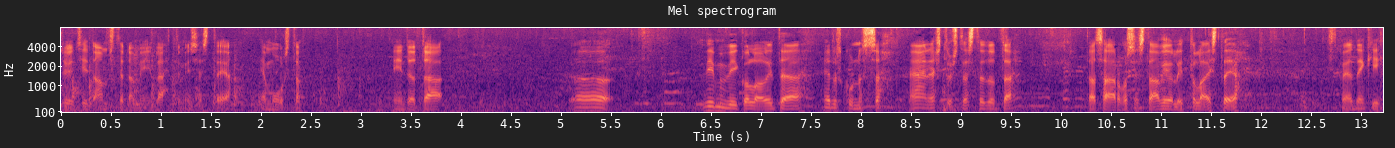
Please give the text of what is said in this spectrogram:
kysyit siitä Amsterdamiin lähtemisestä ja, ja muusta. Niin tota, öö, viime viikolla oli tämä eduskunnassa äänestys tästä tota, tasa-arvoisesta avioliittolaista ja sitten mä jotenkin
